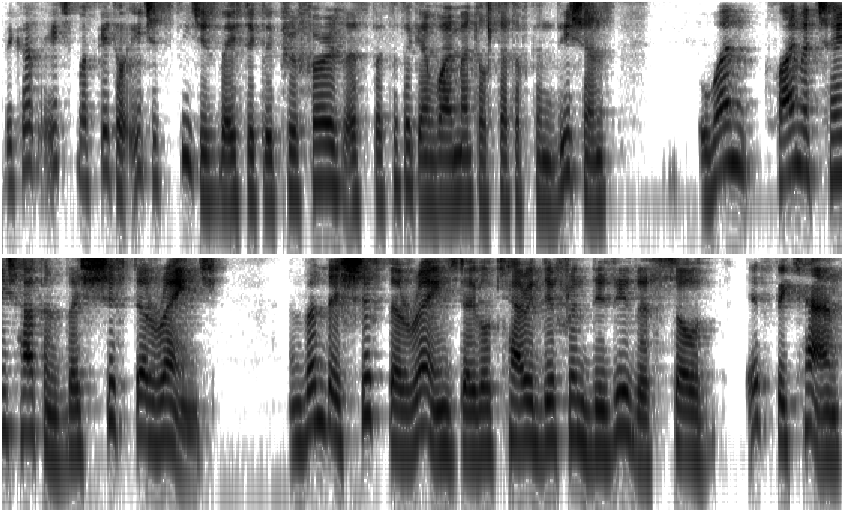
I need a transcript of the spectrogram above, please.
because each mosquito, each species basically prefers a specific environmental set of conditions, when climate change happens, they shift their range. And when they shift their range, they will carry different diseases. So, if we can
